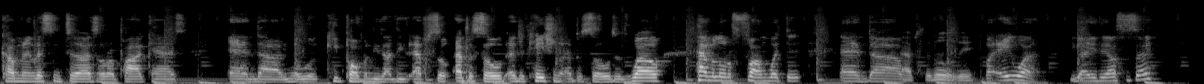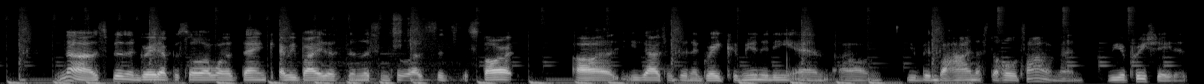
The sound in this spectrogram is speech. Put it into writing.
coming and listening to us on our podcast. And uh, you know, we'll keep pumping these out these episode episodes, educational episodes as well. Have a little fun with it. And uh, Absolutely. but A1, you got anything else to say? No, it's been a great episode. I want to thank everybody that's been listening to us since the start. Uh, you guys have been a great community, and um, you've been behind us the whole time, and we appreciate it.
